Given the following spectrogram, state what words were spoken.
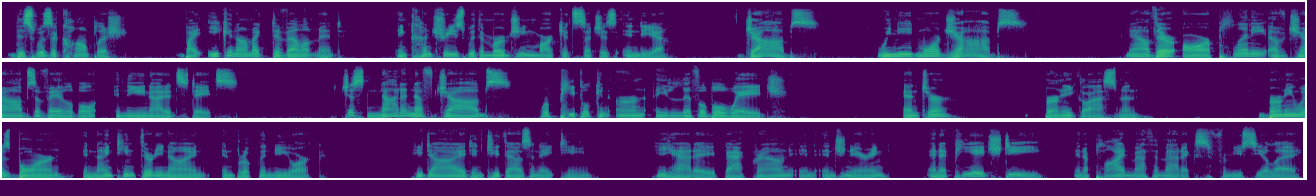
This was accomplished by economic development in countries with emerging markets such as India. Jobs. We need more jobs. Now, there are plenty of jobs available in the United States, just not enough jobs where people can earn a livable wage. Enter Bernie Glassman. Bernie was born in 1939 in Brooklyn, New York. He died in 2018. He had a background in engineering and a PhD in applied mathematics from UCLA.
